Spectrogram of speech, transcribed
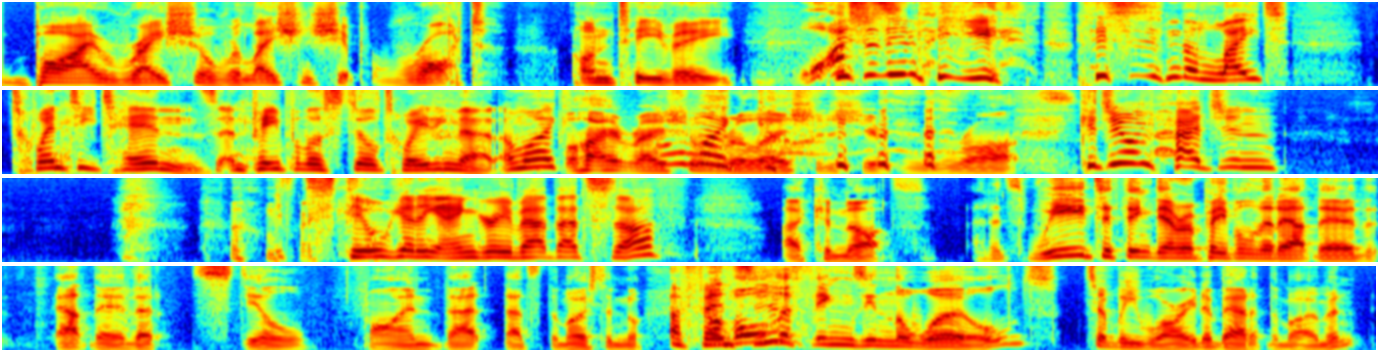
biracial relationship rot on TV. What? This is in the year, this is in the late 2010s, and people are still tweeting that. I'm like, Biracial oh relationship rots. Could you imagine Oh still getting angry about that stuff? I cannot. And it's weird to think there are people that out there that out there that still find that that's the most annoying. Of all the things in the world to be worried about at the moment,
